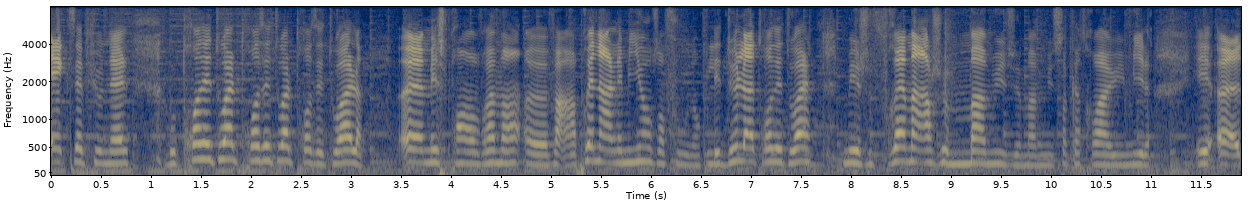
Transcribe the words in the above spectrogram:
exceptionnelle. Donc 3 étoiles, 3 étoiles, 3 étoiles. Euh, mais je prends vraiment... Euh, enfin, après, non, les millions, on s'en fout. Donc les deux là, 3 étoiles. Mais je, vraiment, je m'amuse, je m'amuse. 188 000 et euh,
